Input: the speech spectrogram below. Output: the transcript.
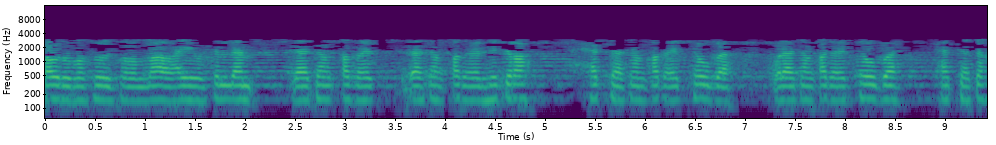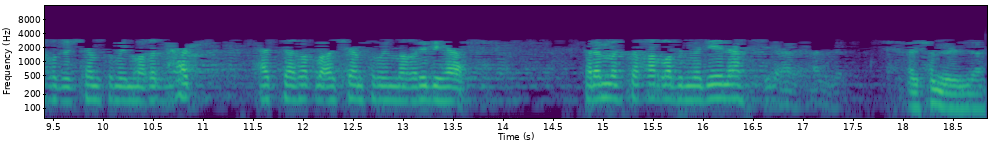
قول الرسول صلى الله عليه وسلم لا تنقطع لا تنقطع الهجرة حتى تنقطع التوبة ولا تنقطع التوبة حتى تخرج الشمس من مغرب. حتى تطلع الشمس من مغربها. فلما استقر بالمدينة الحمد لله.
